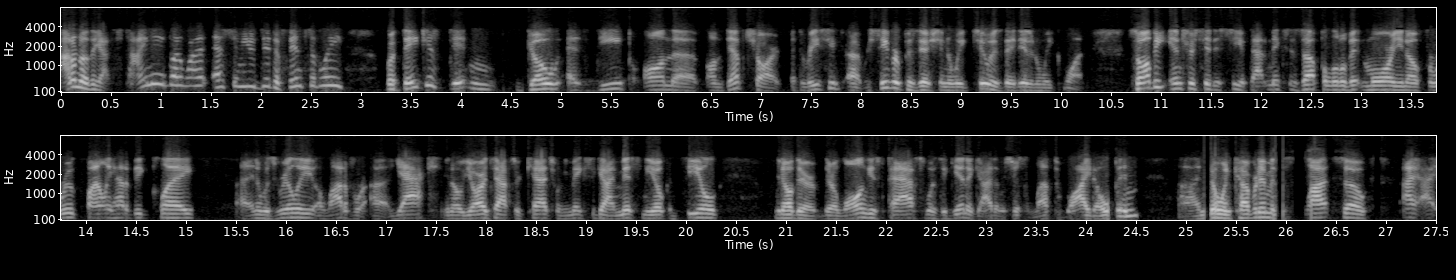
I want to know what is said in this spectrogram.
I don't know they got stymied by what SMU did defensively, but they just didn't go as deep on the on depth chart at the uh, receiver position in week two as they did in week one. So I'll be interested to see if that mixes up a little bit more. You know, Farooq finally had a big play uh, and it was really a lot of uh, YAC, you know, yards after catch when he makes a guy miss in the open field. You know, their their longest pass was again a guy that was just left wide open. Uh, no one covered him in the slot. So I, I,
